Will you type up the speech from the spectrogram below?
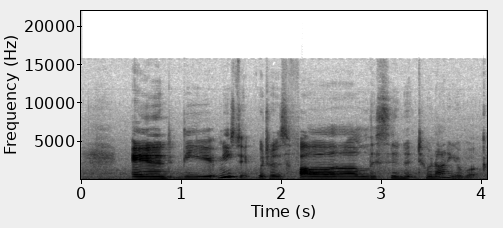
and the Music, which was follow, listen to an audiobook.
